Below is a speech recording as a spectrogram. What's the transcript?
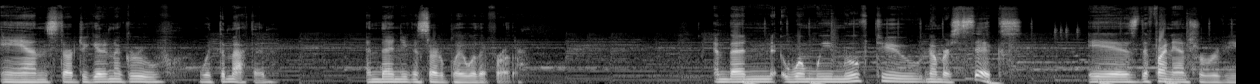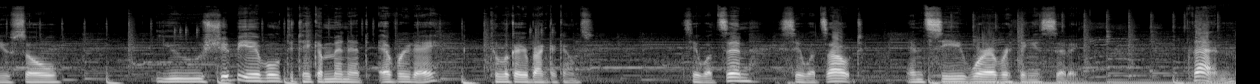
and start to get in a groove with the method, and then you can start to play with it further. And then when we move to number six, is the financial review. So, you should be able to take a minute every day to look at your bank accounts, see what's in, see what's out, and see where everything is sitting. Then,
